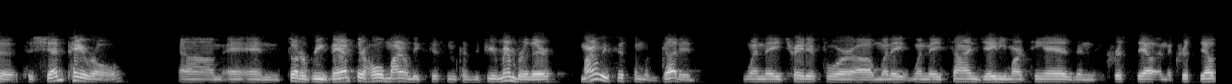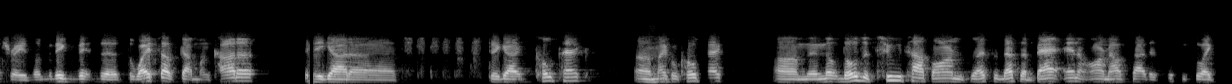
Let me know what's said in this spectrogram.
to to shed payroll um, and, and, sort of revamp their whole minor league system because if you remember their minor league system was gutted when they traded for um, when they when they signed JD Martinez and Chris Sale and the Chris Sale trade. They, the the White Sox got Moncada, they got uh they got Kopech, uh, mm-hmm. Michael Kopech. Um, and th- those are two top arms. That's a, that's a bat and an arm outside their system. So like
